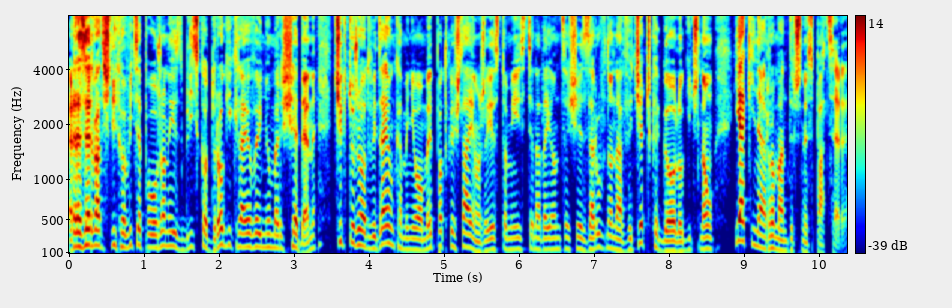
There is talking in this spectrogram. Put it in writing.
Rezerwat Ślichowice położony jest blisko drogi krajowej nr 7. Ci, którzy odwiedzają kamieniołomy, podkreślają, że jest to miejsce nadające się zarówno na wycieczkę geologiczną, jak i na romantyczny spacer.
